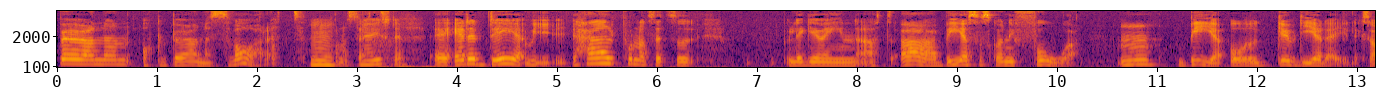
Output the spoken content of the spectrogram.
bönen och bönesvaret. Mm. på något sätt. Ja, det. Eh, Är det det? Här på något sätt så lägger jag in att ah, be så ska ni få. Mm, be och Gud ger dig. Liksom.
